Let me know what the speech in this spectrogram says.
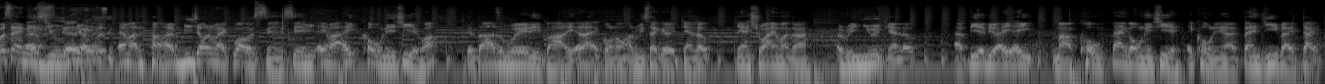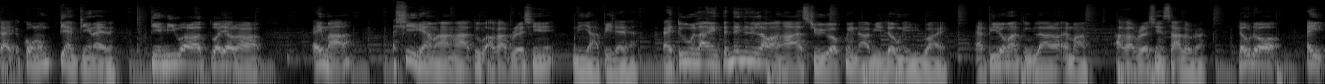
ပတ်စံနေယူပြီးတော့အဲ့မှာမီးချောင်းတွေမှာကိုကကိုစင်စင်ပြီးအဲ့မှာအဲ့ခုံနေရှိရကွာတစ်သားစပွဲတွေဘာတွေအဲ့ဒါအကုန်လုံးက recycle ပြန်လုပ်ပြန် shrine မှာတော့ renew ပြန်လုပ်အပြီးပြီးအဲ့အဲ့မှာခုံတန်ကုံနေရှိရအဲ့ခုံတွေကတန်ကြီးပဲတိုက်တိုက်အကုန်လုံးပြန်ပြင်လိုက်တယ်ပြင်ပြီးတော့သူကရောက်လာအဲ့မှာအရှိကမ်းမှာငါသူ aggravation နေရာပေးလိုက်တာအဲသူမလာရင်တစ်နှစ်နှစ်လောက်ကငါ studio ဖွင့်လာပြီးလုပ်နေပြီးသွားတယ်အဲပြီးတော့မှသူလာတော့အဲ့မှာ aggravation စလုပ်တာလုပ်တော့အဲ့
